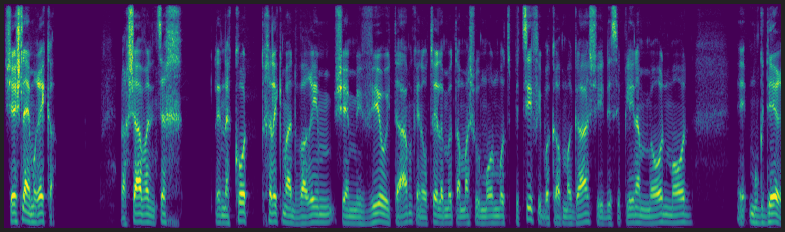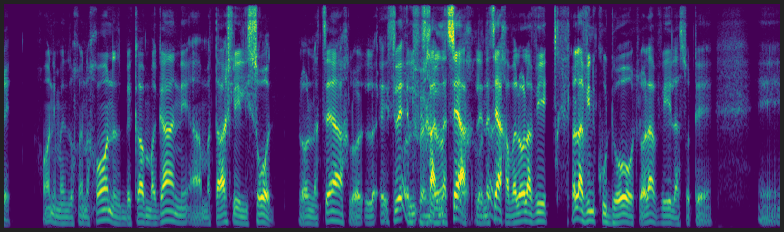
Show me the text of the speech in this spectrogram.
שיש להם רקע. ועכשיו אני צריך לנקות חלק מהדברים שהם הביאו איתם כי אני רוצה ללמד אותם משהו מאוד מאוד ספציפי בקרב מגע שהיא דיסציפלינה מאוד מאוד אה, מוגדרת. נכון אם אני זוכר נכון אז בקרב מגע אני, המטרה שלי היא לשרוד. לא לנצח, לא, לא סליחה, לנצח, לנצח, אבל לא להביא, לא להביא נקודות, לא להביא, לעשות, אה, אה,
